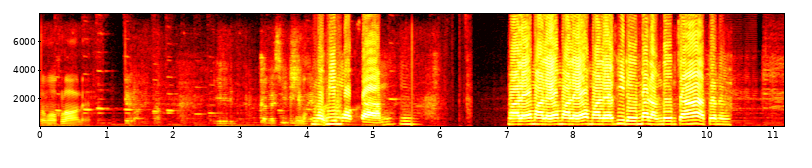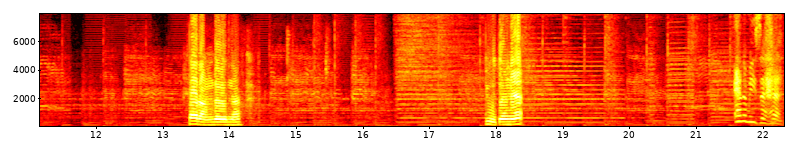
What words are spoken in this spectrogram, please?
สโมกรอเลย หมวกมีหมวกสามอืม มาแล้วมาแล้วมาแล้วมาแล้วที่เดิมบ้านหลังเดิมจ้าตัวหนึ่งบ้านหลังเดิมนะ อยู่ตรงเนี้ย Enemies ahead!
